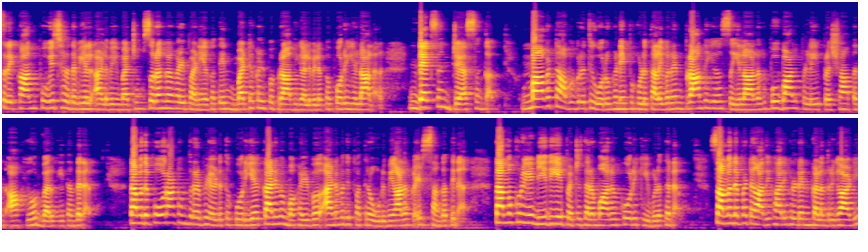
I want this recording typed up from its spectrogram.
சிறைகாந்த் புவிச்சரதவியல் அளவை மற்றும் சுரங்கங்கள் பணியகத்தின் மட்டக்களப்பு பிராந்திய அலுவலக பொறியியலாளர் டெக்சன் ஜெயசங்கர் மாவட்ட அபிவிருத்தி ஒருங்கிணைப்பு குழு தலைவரின் பிராந்திய செயலாளர் பூபாலப்பிள்ளை பிரசாந்தன் ஆகியோர் வருகை தந்தனர். தமது போராட்டம் தொடர்பில் எடுத்து கூறிய கனிம மகிழ்வு அனுமதி பத்திர உரிமையாளர்கள் சங்கத்தினர் தமக்குரிய நீதியை பெற்றுத்தருமாறு கோரிக்கை விடுத்தனர். சம்பந்தப்பட்ட அதிகாரிகளுடன் கலந்துரையாடி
